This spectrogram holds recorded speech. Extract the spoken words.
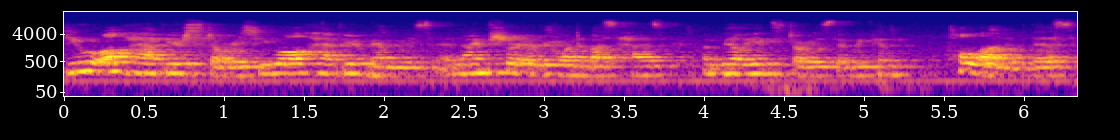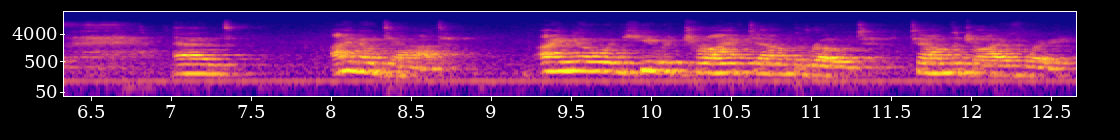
You all have your stories. You all have your memories. And I'm sure every one of us has a million stories that we can pull out of this. And I know dad. I know when he would drive down the road, down the driveway,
